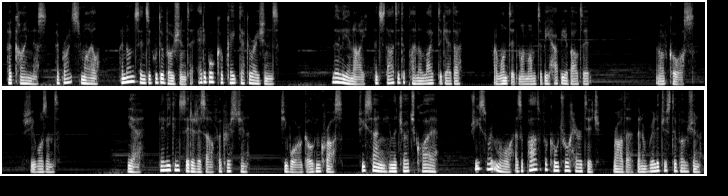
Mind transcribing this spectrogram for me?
her kindness, her bright smile, her nonsensical devotion to edible cupcake decorations. Lily and I had started to plan a life together. I wanted my mom to be happy about it. Of course, she wasn't. Yeah, Lily considered herself a Christian. She wore a golden cross. She sang in the church choir. She saw it more as a part of her cultural heritage rather than a religious devotion.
